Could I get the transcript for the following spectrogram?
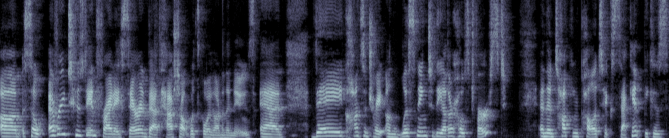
Um, so every Tuesday and Friday, Sarah and Beth hash out what's going on in the news, and they concentrate on listening to the other host first and then talking politics second because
